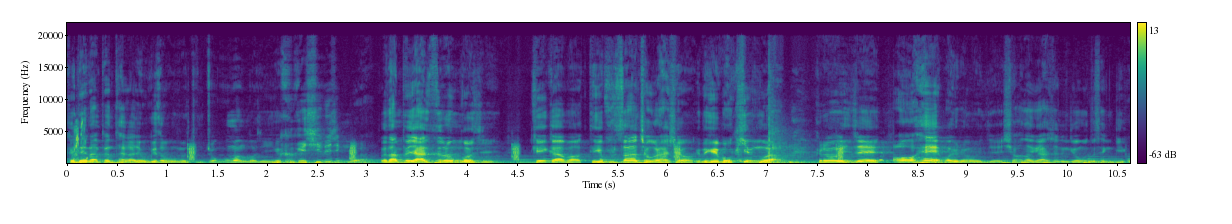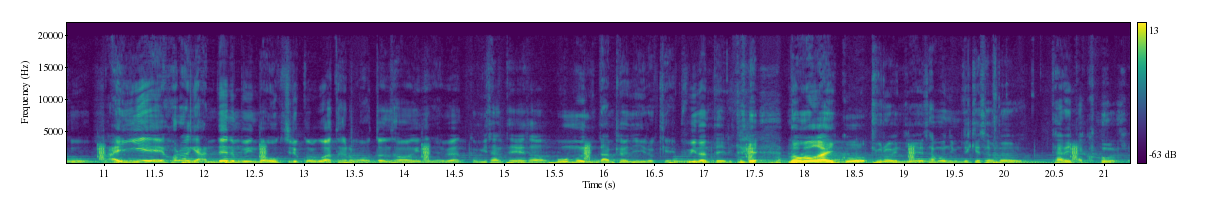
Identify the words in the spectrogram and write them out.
그내 남편 타가지고 여기서 보면 좀 조그만 거지. 이게 그게 싫으신 거야. 그 남편이 안쓰러운 거지. 그러니까 막 되게 불쌍한 척을 하셔. 근데 그게 먹히는 거야. 그러면 이제 어 해 막 이러면 이제 시원하게 하시는 경우도 생기고 아예 허락이 안 되는 분인데 억지로 끌고 갔다 그러면 어떤 상황이 되냐면 그럼 이 상태에서 몸은 남편이 이렇게 부인한테 이렇게 넘어가 있고 주로 이제 사모님들께서는 다리 딱 꼽고 이렇게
